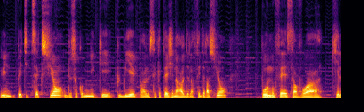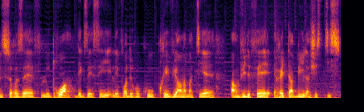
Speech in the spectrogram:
une petite section de ce communiqué publié par le secrétaire général de la fédération pour nous faire savoir qu'il se réserve le droit d'exercer les voies de recours prévues en la matière en vue de faire rétablir la justice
